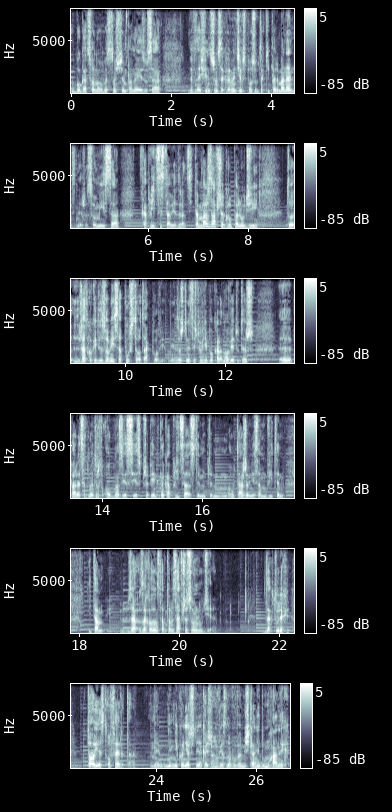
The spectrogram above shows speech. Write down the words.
ubogacone obecnością Pana Jezusa w Najświętszym Sakramencie w sposób taki permanentny, że są miejsca kaplicy stałej adoracji. Tam masz zawsze grupę ludzi, to rzadko kiedy to są miejsca puste, o tak powiem. Nie? Zresztą jesteśmy w Niepokalanowie, tu też e, paręset metrów od nas jest, jest przepiękna kaplica z tym, tym ołtarzem niesamowitym i tam, za, zachodząc tam, tam zawsze są ludzie, dla których to jest oferta. Nie? Niekoniecznie jakaś, tak. mówię znowu, wymyślanie dmuchanych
